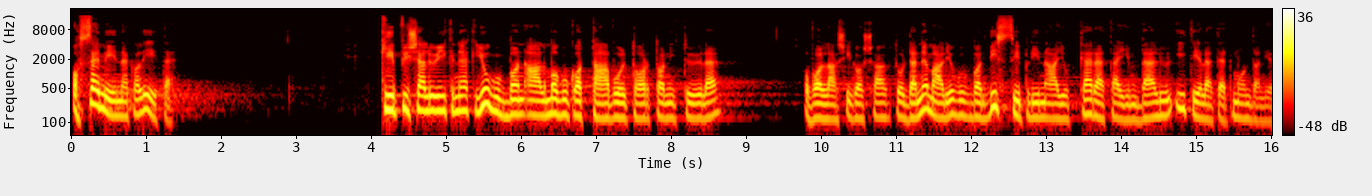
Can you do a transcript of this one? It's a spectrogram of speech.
a személynek a léte. Képviselőiknek jogukban áll magukat távol tartani tőle, a vallás igazságtól, de nem áll jogukban disziplinájuk keretein belül ítéletet mondani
